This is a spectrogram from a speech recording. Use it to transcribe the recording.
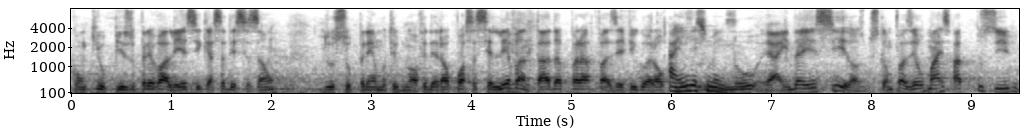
com que o piso prevaleça e que essa decisão do Supremo Tribunal Federal possa ser levantada para fazer vigorar o piso. Ainda esse mês? No, é, ainda esse, nós buscamos fazer o mais rápido possível.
